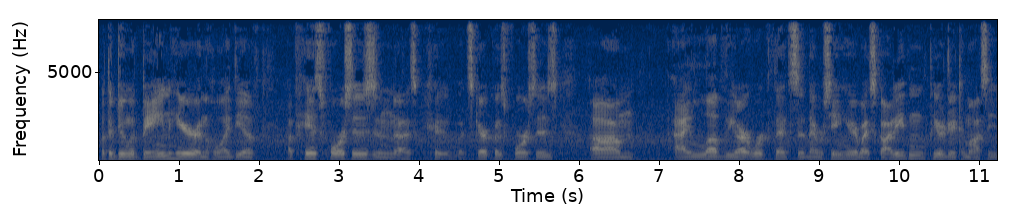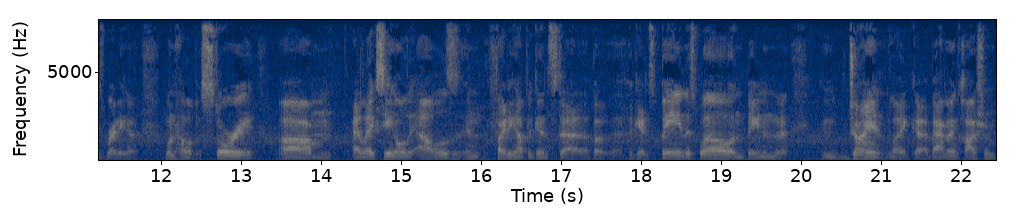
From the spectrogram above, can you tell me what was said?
what they're doing with Bane here and the whole idea of, of his forces and uh, Scarecrow's forces. Um, I love the artwork that's uh, that we're seeing here by Scot Eaton. Peter J. Tomasi is writing a one hell of a story. Um, I like seeing all the owls and fighting up against uh, about against Bane as well, and Bane in the giant like uh, Batman costume.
